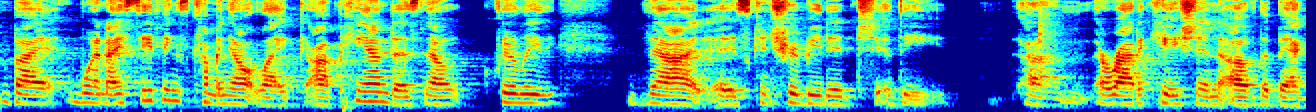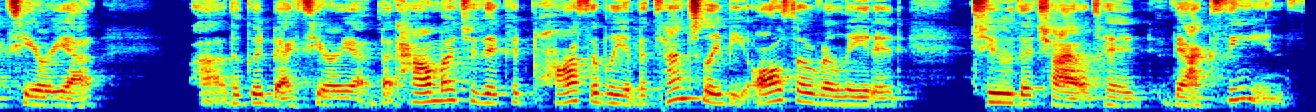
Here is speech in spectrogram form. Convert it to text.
But when I see things coming out like uh, pandas, now clearly that is contributed to the um, eradication of the bacteria, uh, the good bacteria, but how much of it could possibly and potentially be also related to the childhood vaccines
